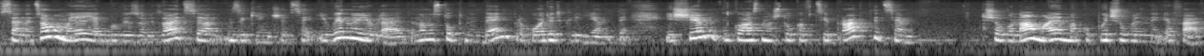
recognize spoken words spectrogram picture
Все, на цьому моя якби візуалізація закінчується. І ви не уявляєте, на наступний день приходять клієнти. І ще класна штука в цій практиці. Що вона має накопичувальний ефект.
